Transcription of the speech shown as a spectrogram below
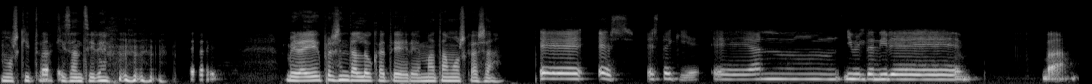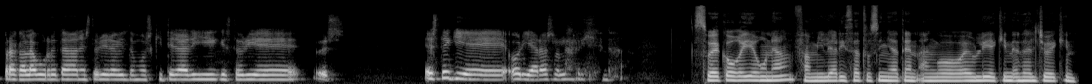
moskitoak izan ziren. Beraiek presentaldaukate ere, mata moskasa. E, ez, ez tekie. E, han ibilten dire, ba, praka laburretan ez da hori erabilten moskiterarik, ez da hori, ez, ez tekie hori arazo larriena. Zueko gehi familiarizatu zinaten hango euliekin edo eltsuekin.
